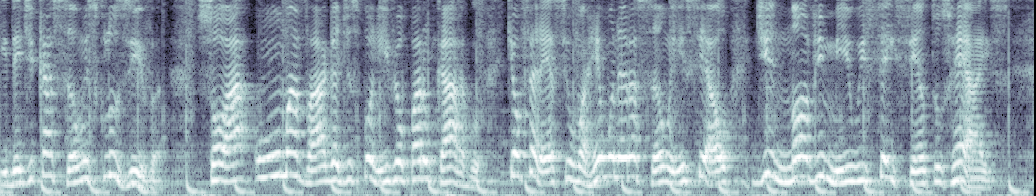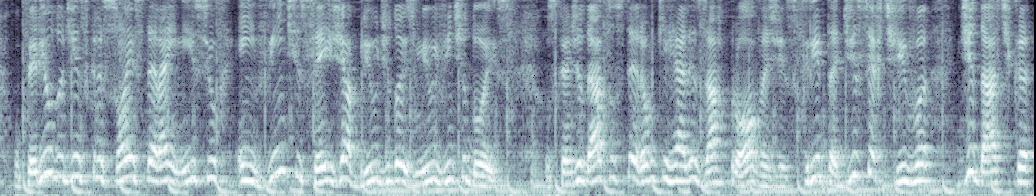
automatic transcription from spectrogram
e dedicação exclusiva. Só há uma vaga disponível para o cargo, que oferece uma remuneração inicial de R$ 9.600. O período de inscrições terá início em 26 de abril de 2022. Os candidatos terão que realizar provas de escrita dissertiva, didática,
